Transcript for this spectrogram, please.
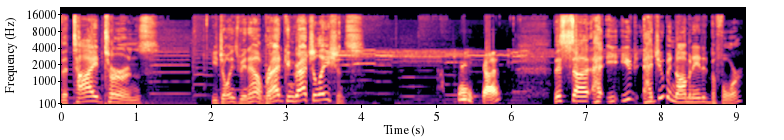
The Tide Turns. He joins me now. Brad, congratulations. Thanks, Scott. This uh, you had you been nominated before?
